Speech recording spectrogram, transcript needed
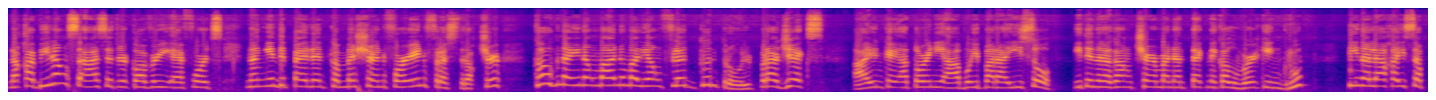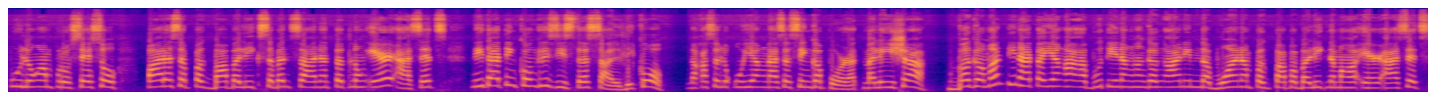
na kabilang sa asset recovery efforts ng Independent Commission for Infrastructure kaugnay ng manumalyang flood control projects. Ayon kay Attorney Aboy Paraiso, itinalagang chairman ng Technical Working Group, tinalakay sa pulong ang proseso para sa pagbabalik sa bansa ng tatlong air assets ni dating kongresista Saldico nakasalukuyang nasa Singapore at Malaysia. Bagaman tinatayang aabuti ng hanggang anim na buwan ang pagpapabalik ng mga air assets,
